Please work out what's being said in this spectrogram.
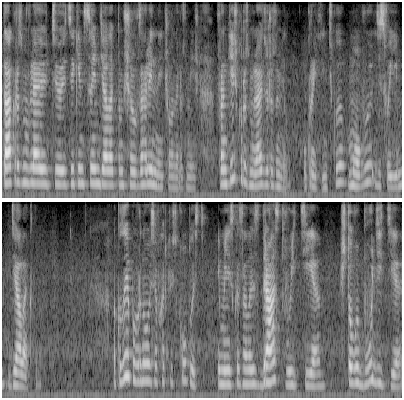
так розмовляють е, з якимсь своїм діалектом, що взагалі нічого не розумієш. Франківську розмовляють зрозуміло, українською мовою зі своїм діалектом. А коли я повернулася в Харківську область, і мені сказали Здравствуйте, що ви будете?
